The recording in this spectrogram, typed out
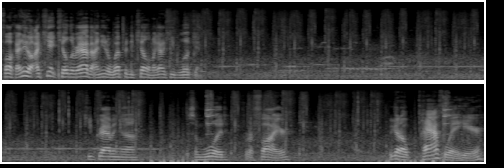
Fuck, I need a, I can't kill the rabbit. I need a weapon to kill him. I gotta keep looking. Keep grabbing uh, some wood for a fire. We got a pathway here.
